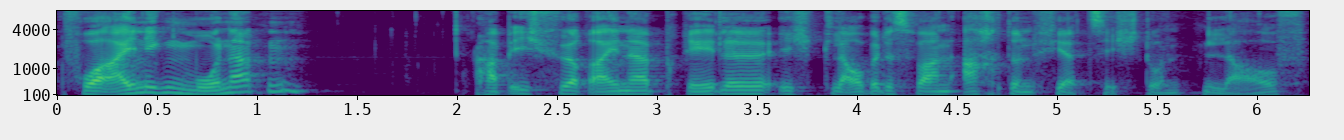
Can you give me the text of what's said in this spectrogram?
vor einigen Monaten habe ich für Rainer Bredel, ich glaube, das war ein 48 Stunden Lauf,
